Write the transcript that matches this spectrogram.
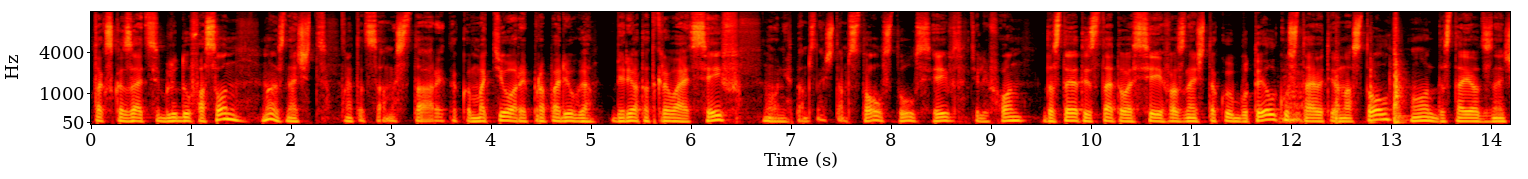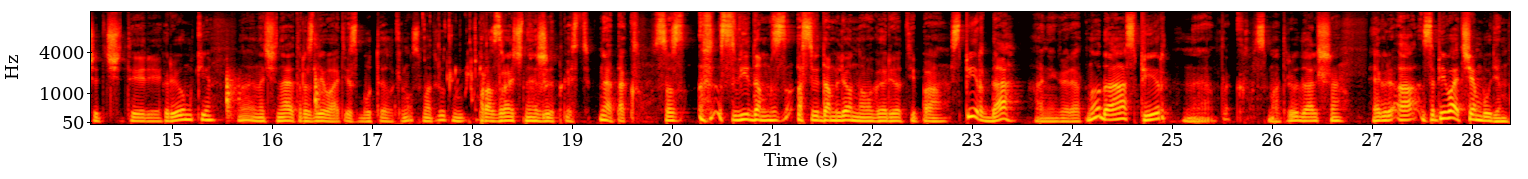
так сказать, блюду фасон, ну, значит, этот самый старый такой матерый пропорюга берет, открывает сейф, ну, у них там, значит, там стол, стул, сейф, телефон, достает из этого сейфа, значит, такую бутылку, ставит ее на стол, он достает, значит, четыре рюмки, ну, и начинает разливать из бутылки. Ну, смотрю, прозрачная жидкость. Ну, я так со, с видом осведомленного говорю, типа, спирт, да? Они говорят, ну да, спирт. Я так смотрю дальше. Я говорю, а запивать чем будем?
